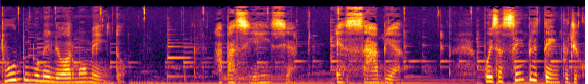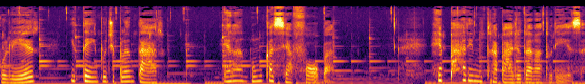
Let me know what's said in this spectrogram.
tudo no melhor momento. A paciência é sábia, pois há sempre tempo de colher e tempo de plantar. Ela nunca se afoba. Repare no trabalho da natureza.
